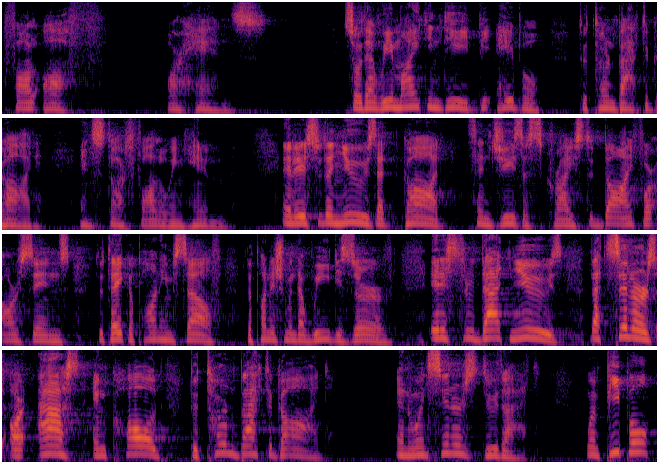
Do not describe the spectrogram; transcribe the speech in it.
fall off our hands, so that we might indeed be able to turn back to God and start following Him. And it is to the news that God sent Jesus Christ to die for our sins, to take upon himself the punishment that we deserved. It is through that news that sinners are asked and called to turn back to God. And when sinners do that, when people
